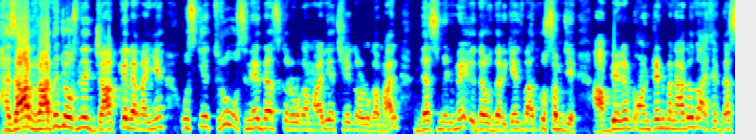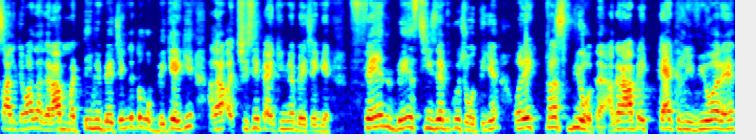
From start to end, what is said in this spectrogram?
हज़ार रातें जो उसने जाग के लगाई है, उसके थ्रू उसने दस करोड़ का माल या छह करोड़ का माल दस मिनट में इधर उधर किया। बात को समझे। आप भी अगर कंटेंट बना दो तो ऐसे दस साल के बाद अगर आप मट्टी भी बेचेंगे तो वो बिकेगी, अगर आप अच्छी सी पैकिंग में बेचेंगे। फ़ैन बेस्ड चीज़ें भी कुछ होती है, और एक ट्रस्ट भी होता है। अगर आप एक टेक रिव्यूअर है,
